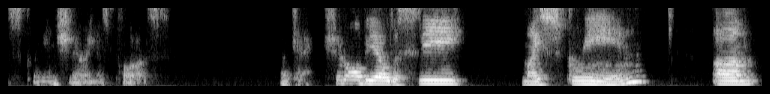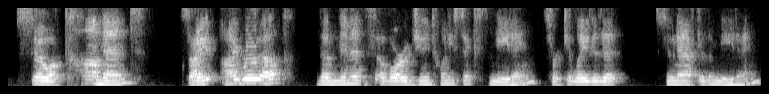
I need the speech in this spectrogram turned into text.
screen sharing is paused? Okay, should all be able to see my screen. Um, so a comment. So I, I wrote up the minutes of our June 26th meeting, circulated it soon after the meeting.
